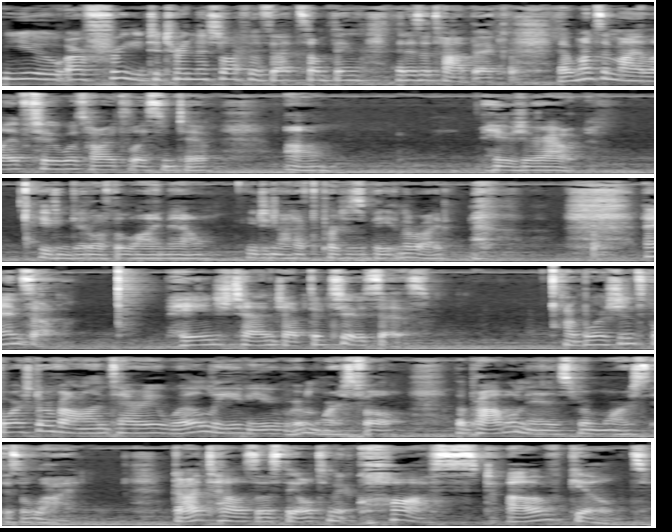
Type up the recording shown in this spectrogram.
you are free to turn this off if that's something that is a topic that once in my life too was hard to listen to. Um, here's your out. You can get off the line now. You do not have to participate in the ride. and so, page 10, chapter 2 says, Abortions, forced or voluntary, will leave you remorseful. The problem is, remorse is a lie. God tells us the ultimate cost of guilt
